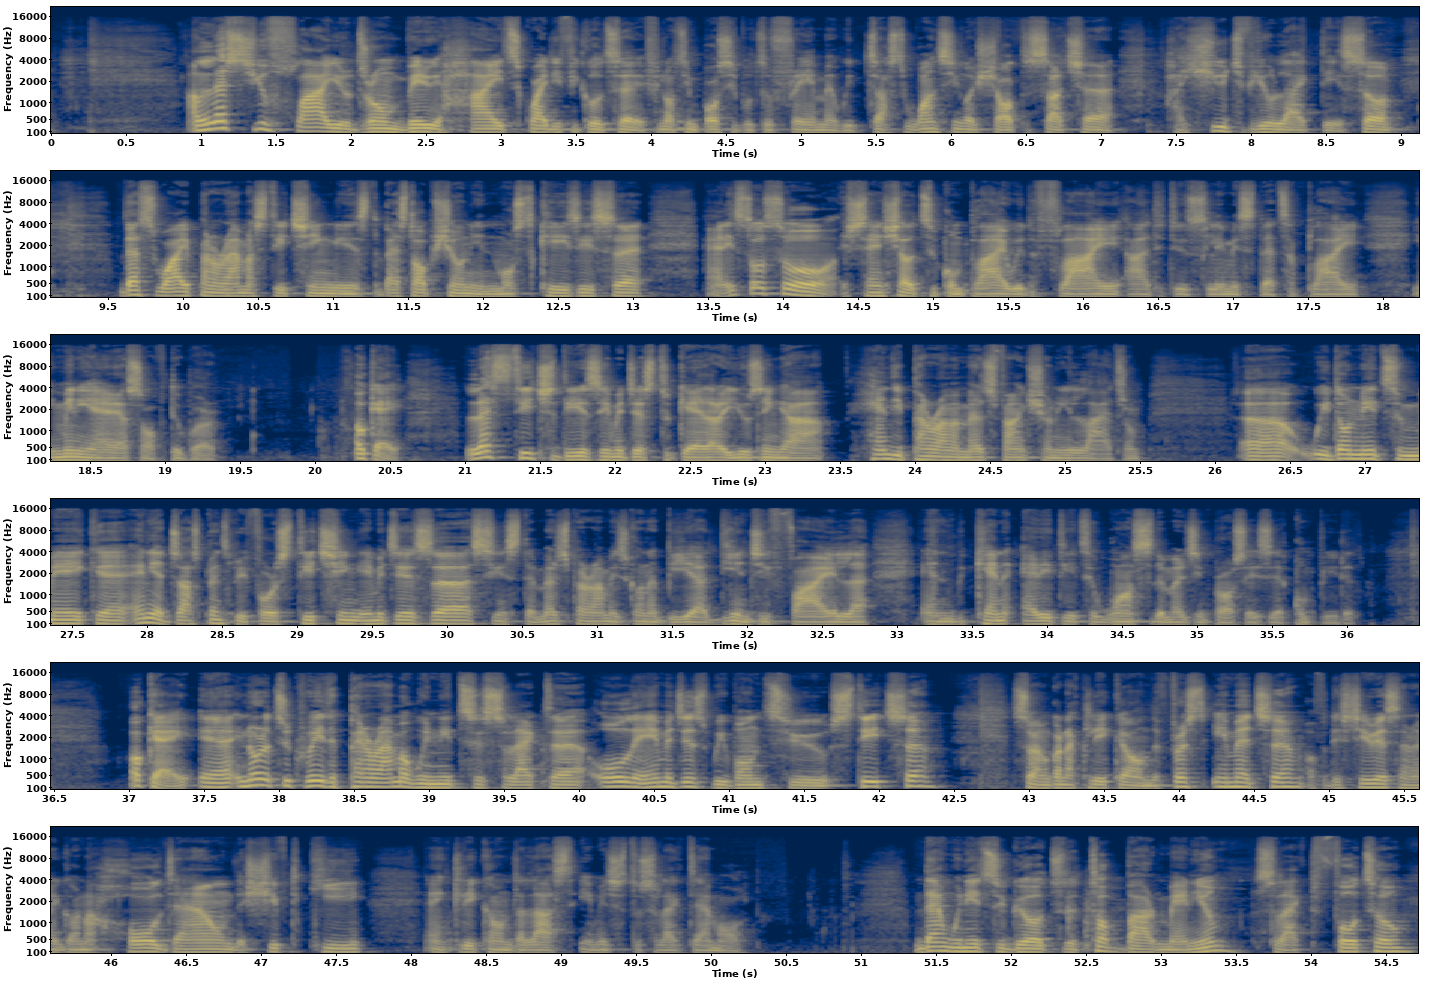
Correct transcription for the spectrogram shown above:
Unless you fly your drone very high, it's quite difficult, uh, if not impossible, to frame with just one single shot such a huge view like this. So that's why panorama stitching is the best option in most cases, uh, and it's also essential to comply with the fly altitude limits that apply in many areas of the world. Okay, let's stitch these images together using a handy panorama merge function in Lightroom. Uh, we don't need to make uh, any adjustments before stitching images uh, since the merge panorama is going to be a DNG file and we can edit it once the merging process is completed. Okay, uh, in order to create a panorama we need to select uh, all the images we want to stitch. So I'm to click on the first image of the series and I'm to hold down the shift key and click on the last image to select them all. Then we need to go to the top bar menu, select Photo,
